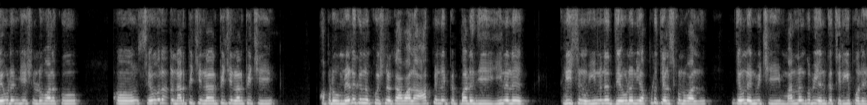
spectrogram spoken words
దేవుడు ఏం చేసిండు? వాళ్ళకు సేవలు నడిపించి నడిపించి నడిపించి అప్పుడు మేడగలను కూర్చున్న వాళ్ళ ఆత్మ నింపబడింది ఈయననే క్రీస్తును ఈయననే దేవుడని అప్పుడు తెలుసుకున్న వాళ్ళు దేవుడు అనిపించి మరణంకు వెనుక తిరిగిపోలే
